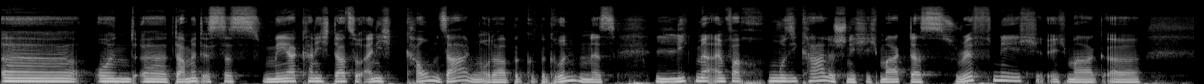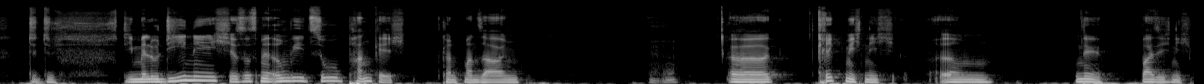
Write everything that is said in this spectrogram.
Äh, und äh, damit ist das mehr, kann ich dazu eigentlich kaum sagen oder be begründen. Es liegt mir einfach musikalisch nicht. Ich mag das Riff nicht, ich mag äh, die, die Melodie nicht. Es ist mir irgendwie zu punkig, könnte man sagen. Mhm. Äh, kriegt mich nicht. Ähm, nee, weiß ich nicht.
